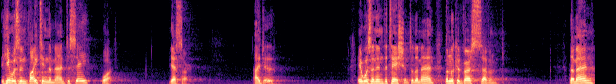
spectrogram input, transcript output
He was inviting the man to say, What? Yes, sir. I do. It was an invitation to the man. But look at verse 7. The man,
